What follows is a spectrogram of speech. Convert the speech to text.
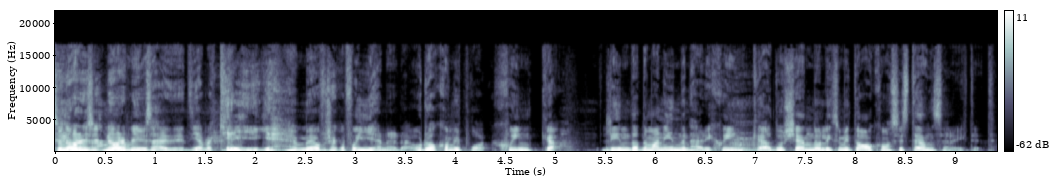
Så nu har, det, nu har det blivit så här ett jävla krig med att försöka få i henne det där. Och då kom vi på skinka. Lindade man in den här i skinka, då kände hon liksom inte av konsistensen riktigt.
